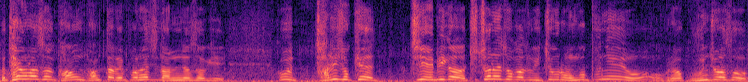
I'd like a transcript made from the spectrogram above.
그 태어나서 광, 광따 몇 번 하지도 않은 녀석이 그 자리 좋게 지 애비가 추천해줘가지고 이쪽으로 온 것 뿐이에요. 그래갖고 운 좋아서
